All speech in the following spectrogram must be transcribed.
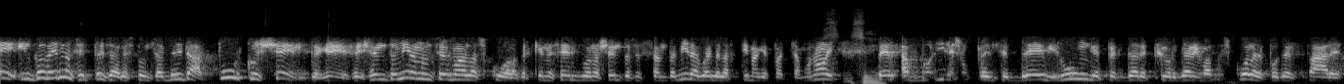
e il governo si è preso la responsabilità, pur cosciente che 600.000 non servono alla scuola perché ne servono 160.000, quella è la stima che facciamo noi, sì. per abolire supplenze brevi, lunghe, per dare più organico alla scuola, per poter fare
